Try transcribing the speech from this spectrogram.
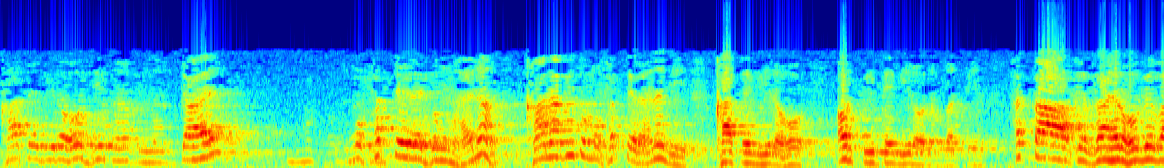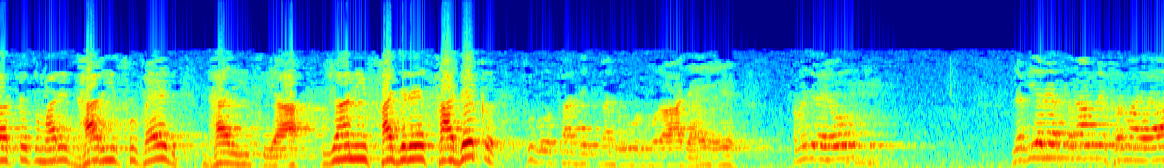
کھاتے بھی رہو جی چاہے مفتر دوم ہے نا۔ کھانا بھی تو مفتر ہے نا جی۔ کھاتے بھی رہو۔ اور پیتے بھی رہو نمبر تین حتیٰ کہ ظاہر ہو گئے واسطے تمہارے دھاری سفید، دھاری سیاہ یعنی فجر صادق، صبح صادق کا نور مراد ہے۔ سمجھ رہے ہو؟ نبی علیہ السلام نے فرمایا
